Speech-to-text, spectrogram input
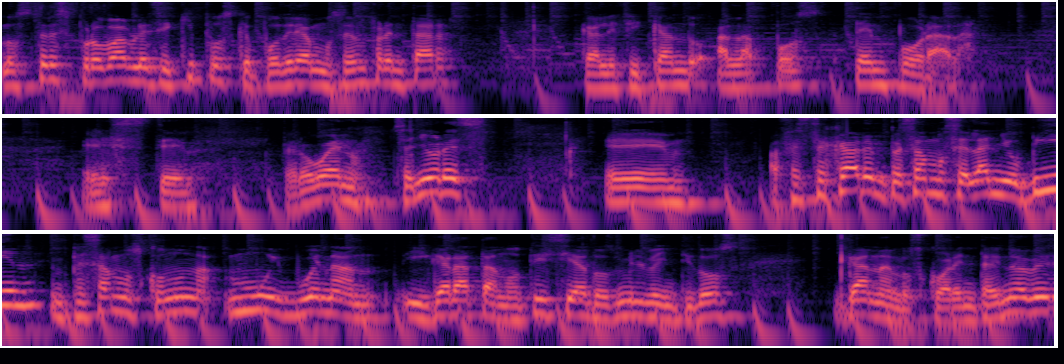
los tres probables equipos que podríamos enfrentar calificando a la postemporada. Este, pero bueno, señores, eh, a festejar, empezamos el año bien, empezamos con una muy buena y grata noticia 2022 ganan los 49,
